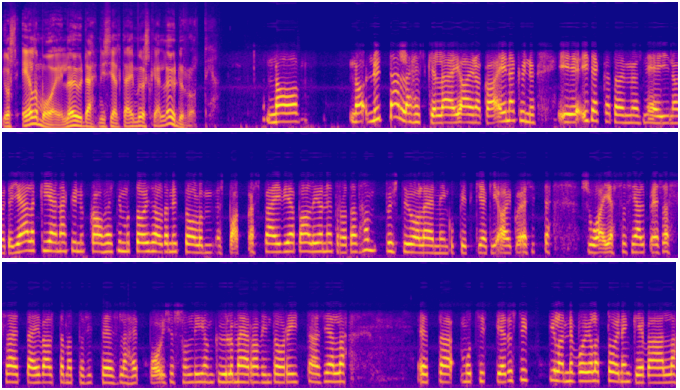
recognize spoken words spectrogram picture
jos Elmo ei löydä, niin sieltä ei myöskään löydy rottia? No, no nyt tällä hetkellä ei ainakaan, ei näkynyt, itse katsoin myös, niin ei noita jälkiä näkynyt kauheasti, mutta toisaalta nyt on ollut myös pakkaspäiviä paljon, että rotathan pystyy olemaan niin kuin pitkiäkin aikoja sitten suojassa siellä pesässä, että ei välttämättä sitten edes lähde pois, jos on liian kylmä ja ravintoa riittää siellä. Että, mutta sitten tietysti tilanne voi olla toinen keväällä,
